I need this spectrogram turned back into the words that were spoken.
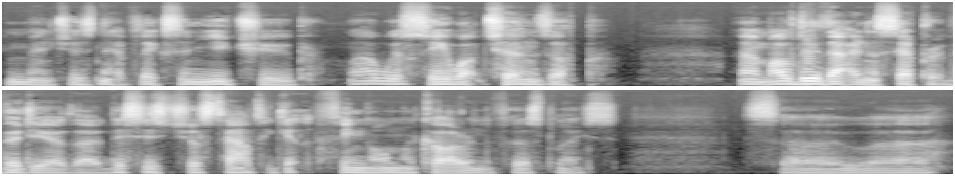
mentions Netflix and YouTube. Well, we'll see what turns up. Um, I'll do that in a separate video though. This is just how to get the thing on the car in the first place. So, uh,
